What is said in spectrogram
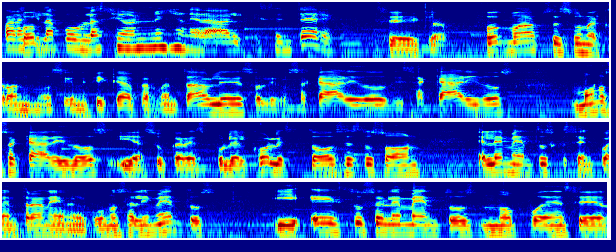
para que la población en general se entere. Sí, claro. FODMAPs es un acrónimo, significa fermentables, oligosacáridos, disacáridos monosacáridos y azúcares polialcoholes. Todos estos son elementos que se encuentran en algunos alimentos y estos elementos no pueden ser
